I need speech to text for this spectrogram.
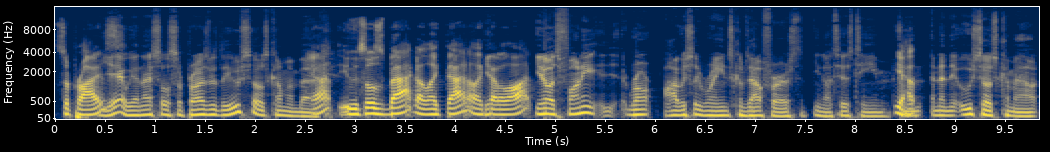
surprise. Yeah, we had a nice little surprise with the Usos coming back. Yeah, the Usos back. I like that. I like Yeah. that a lot. You know, it's funny. Obviously, Reigns comes out first. You know, it's his team. Yeah. And, and then the Usos come out,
